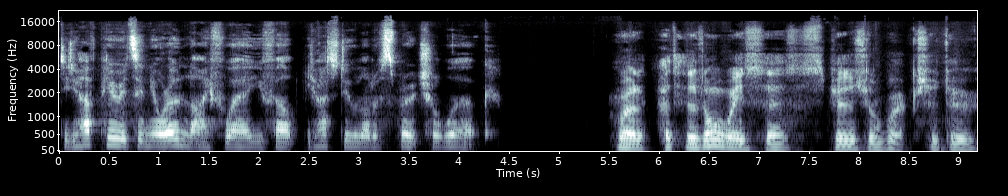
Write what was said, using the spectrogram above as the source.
Did you have periods in your own life where you felt you had to do a lot of spiritual work? Well, there's always uh, spiritual work to do,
